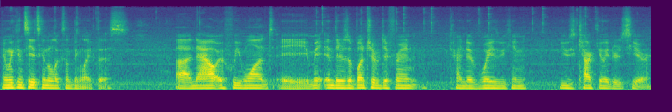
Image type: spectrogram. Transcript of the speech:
And we can see it's going to look something like this. Uh, now if we want a, and there's a bunch of different kind of ways we can use calculators here.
